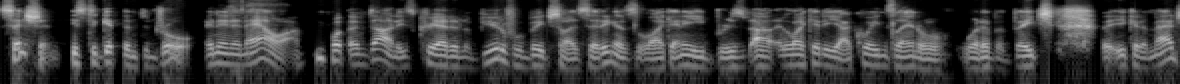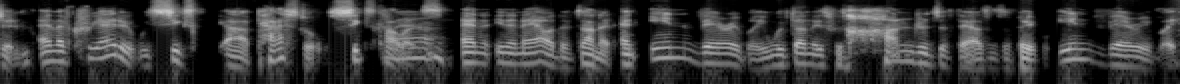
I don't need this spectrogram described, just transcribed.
session is to get them to draw. And in an hour, what they've done is created a beautiful beachside setting, as like any Bris- uh, like any uh, Queensland or whatever beach that you can imagine. And they've created it with six uh, pastels, six colors. Wow. And in an hour, they've done it. And invariably, we've done this with hundreds of thousands of people. Invariably,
